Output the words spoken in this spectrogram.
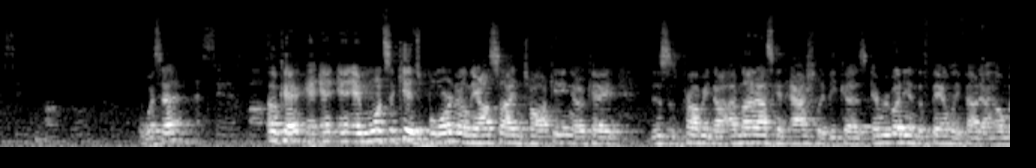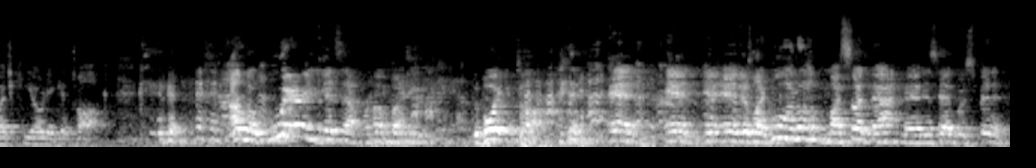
As soon as possible. What's that? As soon as possible. Okay, and, and, and once the kid's born and on the outside and talking, okay, this is probably not, I'm not asking Ashley because everybody in the family found out how much Keone can talk. I don't know where he gets that from, but he, the boy can talk. and, and, and, and it's like, whoa, my son Matt, man, his head was spinning.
